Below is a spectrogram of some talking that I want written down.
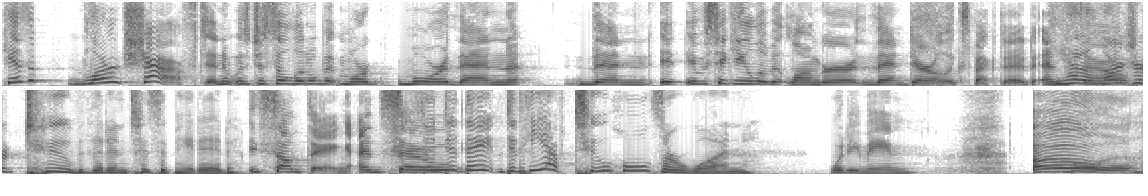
he has a large shaft and it was just a little bit more more than than it, it was taking a little bit longer than daryl expected and He had so- a larger tube than anticipated. something and so, So did they? Did he have two holes or one? What do you mean? Oh, um,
